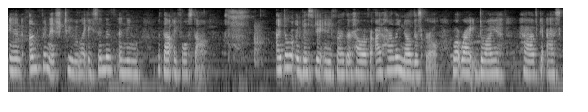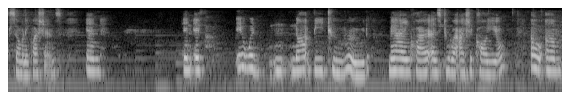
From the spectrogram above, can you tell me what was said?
and unfinished too, like a sentence ending without a full stop. I don't investigate any further, however, I hardly know this girl. What right do I have to ask so many questions? And and if it would not be too rude, may I inquire as to what I should call you? Oh, um,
